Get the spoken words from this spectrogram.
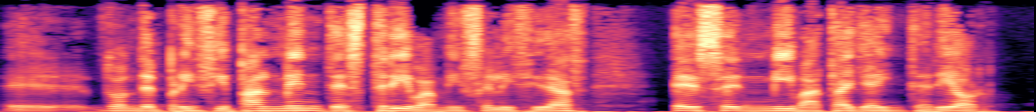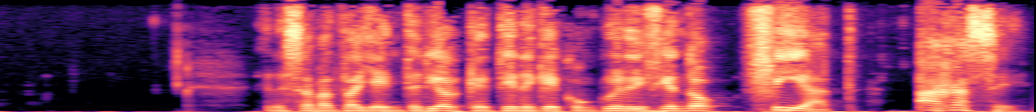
Eh, donde principalmente estriba mi felicidad es en mi batalla interior. En esa batalla interior que tiene que concluir diciendo fiat, hágase.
